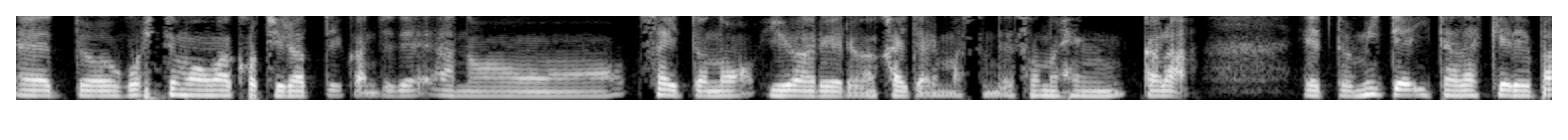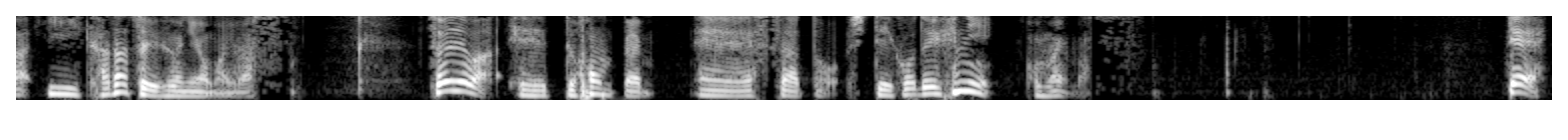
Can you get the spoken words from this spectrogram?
えっと、ご質問はこちらっていう感じで、あのサイトの URL が書いてありますんで、その辺から、えっと、見ていただければいいかなというふうに思います。それでは、えっと、本編、えー、スタートしていこうというふうに思います。で、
